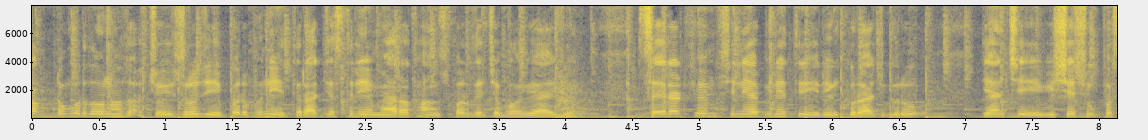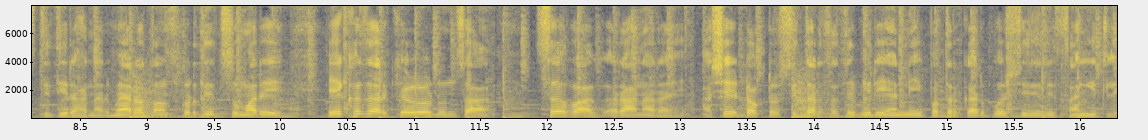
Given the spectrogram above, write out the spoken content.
ऑक्टोबर दोन हजार चोवीस रोजी परभणीत राज्यस्तरीय मॅरेथॉन स्पर्धेचे भव्य आयोजन सैराट फेम सिने अभिनेत्री रिंकू राजगुरू यांची विशेष उपस्थिती राहणार. मॅरेथॉन स्पर्धेत सुमारे एक हजार खेळाडूंचा सहभाग राहणार आहे असे डॉक्टर सिद्धार्थ सतेबिरे यांनी पत्रकार परिषदेत सांगितले.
